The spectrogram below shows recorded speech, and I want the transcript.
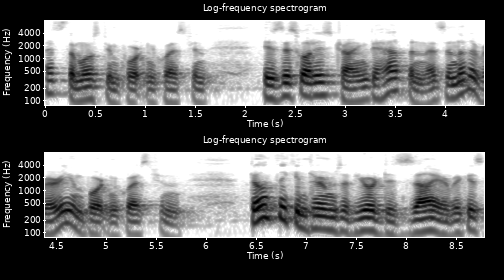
That's the most important question. Is this what is trying to happen? That's another very important question. Don't think in terms of your desire because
